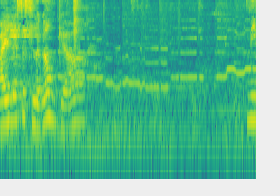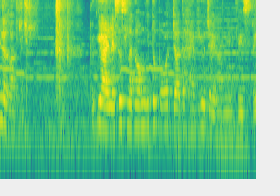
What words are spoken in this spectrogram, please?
आईलेसेस लगाऊँ क्या? नहीं लगाते। क्योंकि आईलेसेस लगाऊँगी तो बहुत ज़्यादा हैवी हो जाएगा मेरे फेस पे।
